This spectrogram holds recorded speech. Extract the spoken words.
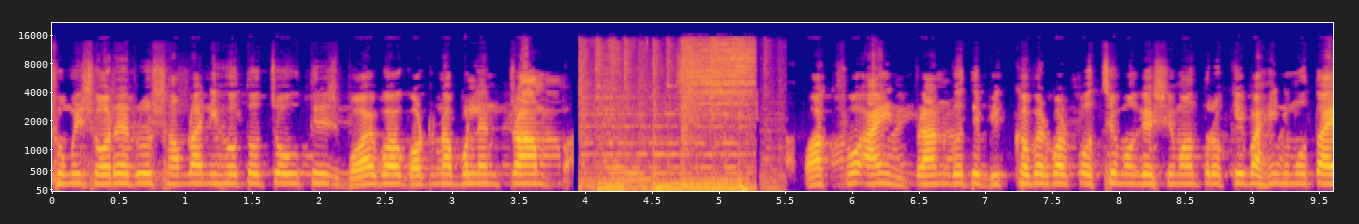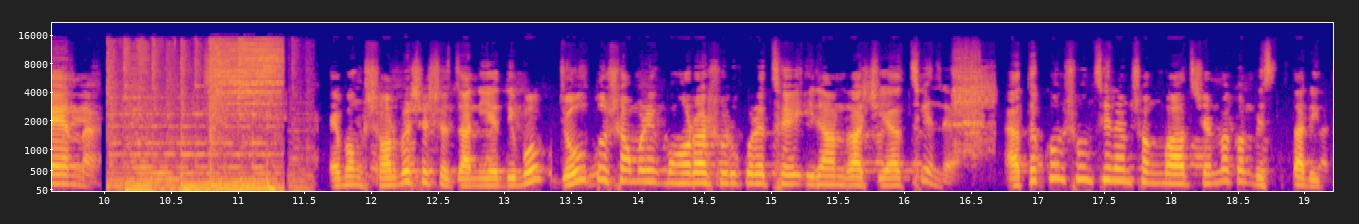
সুমি শহরের রুশ হামলায় নিহত চৌত্রিশ ভয়াবহ ঘটনা বললেন ট্রাম্প। ওয়াকফ আইন, প্রাণগতি বিক্ষোভের পর পশ্চিমবঙ্গের সীমান্তরক্ষী বাহিনী মোতায়েন। এবং সর্বশেষে জানিয়ে দিব, যৌথ সামরিক মহড়া শুরু করেছে ইরান, রাশিয়া, চীন। এতক্ষণ শুনছিলেন সংবাদ, সেনমাখন বিস্তারিত।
